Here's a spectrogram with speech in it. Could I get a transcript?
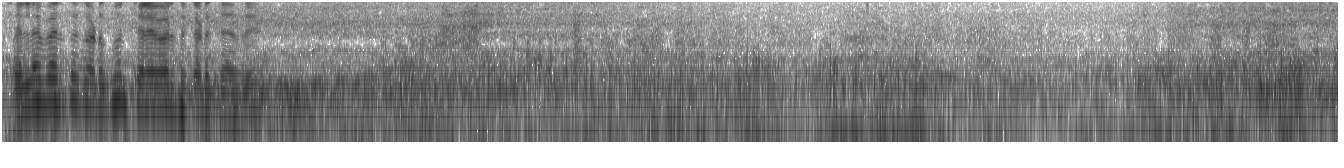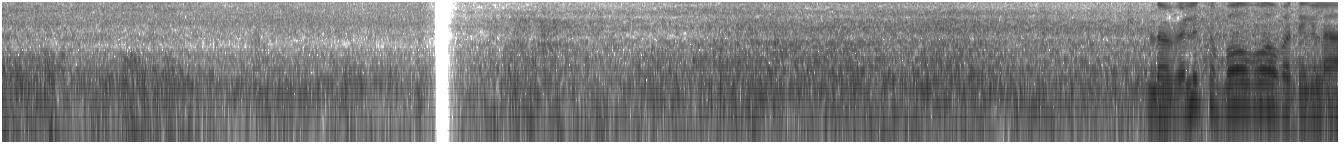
சில பேர்த்துக்கு கடுக்கும் சில பேர்த்துக்கு கடுக்காது. இந்த வெளிச்சம் போக போக பார்த்தீங்களா?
